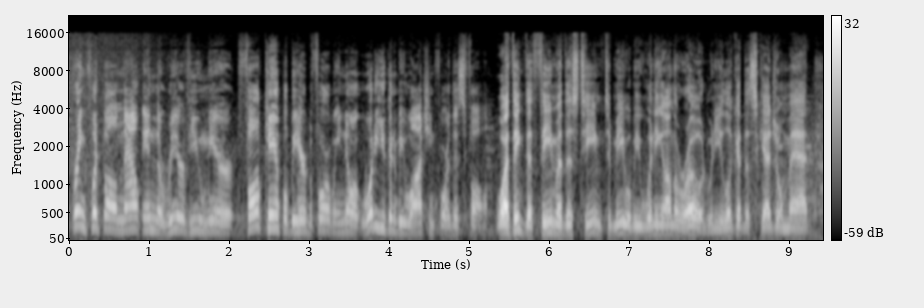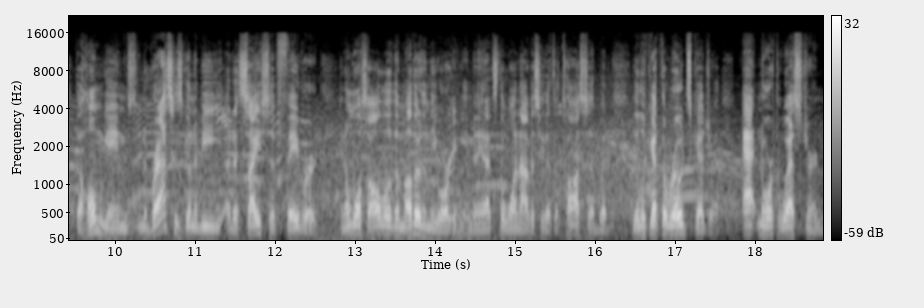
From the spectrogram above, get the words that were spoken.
Spring football now in the rearview mirror. Fall camp will be here before we know it. What are you going to be watching for this fall? Well, I think the theme of this team to me will be winning on the road. When you look at the schedule, Matt, the home games, Nebraska is going to be a decisive favorite in almost all of them other than the Oregon game. I mean, that's the one, obviously, that's a toss-up. But you look at the road schedule, at Northwestern,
